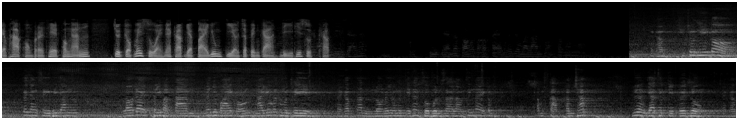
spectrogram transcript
ยภาพของประเทศ เพราะงั้นจุดจบไม่สวยนะครับ อย่าไปยุ่งเกี่ยวจะเป็นการดีที่สุดครับ นะ ครับชุดนี้ก็ก็ยังสื่อพยันเราได้ปฏิบัติตามนโยบายของนายกรัฐมนตรีนะครับท่านรองนายกรัฐมนตรีท่านโสพลสารัมซึ่งได้กำกับกำชับเรื่องยาเสพติดโดยตรงนะครับ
